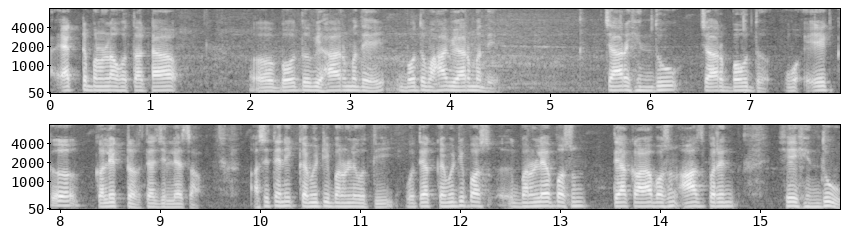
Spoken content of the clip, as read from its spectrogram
ॲक्ट बनवला होता त्या बौद्ध विहारमध्ये बौद्ध महाविहारमध्ये चार हिंदू चार बौद्ध व एक कलेक्टर त्या जिल्ह्याचा. अशी त्यांनी कमिटी बनवली होती व त्या कमिटीपास बनवल्यापासून त्या काळापासून आजपर्यंत हे हिंदू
